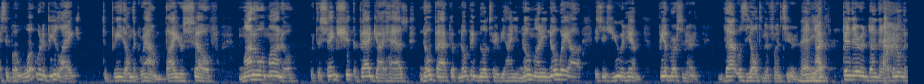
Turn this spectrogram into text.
I said, but what would it be like to be on the ground by yourself, mano a mano, with the same shit the bad guy has, no backup, no big military behind you, no money, no way out. It's just you and him. Be a mercenary. That was the ultimate frontier. That- and yeah. I've been there and done that. I've been on the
